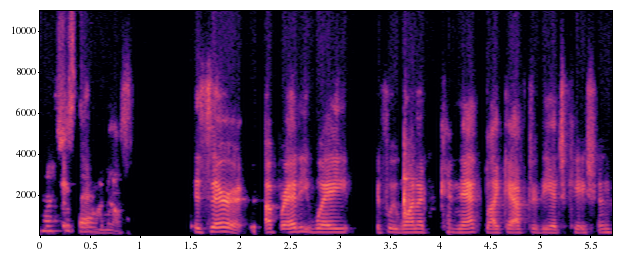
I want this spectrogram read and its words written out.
no, That's she's there. someone else. Is there a ready way, if we want to connect, like after the education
